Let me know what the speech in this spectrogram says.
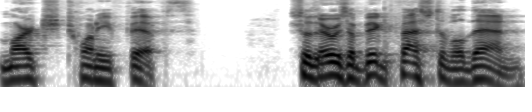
March 25th. So there was a big festival then.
